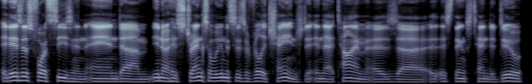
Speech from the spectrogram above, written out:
It is his fourth season, and um, you know his strengths and weaknesses have really changed in that time, as uh, as things tend to do.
